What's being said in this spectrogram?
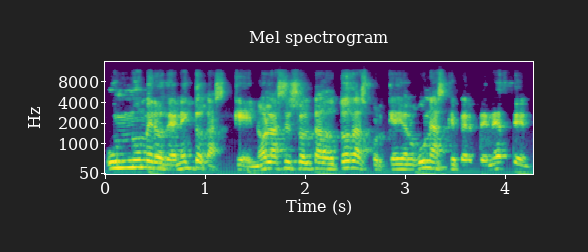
un número de anécdotas que no las he soltado todas porque hay algunas que pertenecen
